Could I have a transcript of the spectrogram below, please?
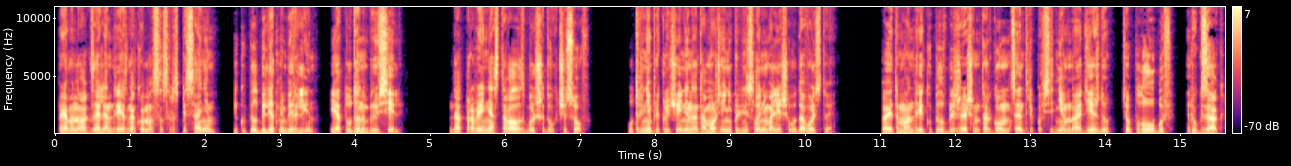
Прямо на вокзале Андрей ознакомился с расписанием и купил билет на Берлин и оттуда на Брюссель. До отправления оставалось больше двух часов. Утреннее приключение на таможне не принесло ни малейшего удовольствия. Поэтому Андрей купил в ближайшем торговом центре повседневную одежду, теплую обувь рюкзак,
